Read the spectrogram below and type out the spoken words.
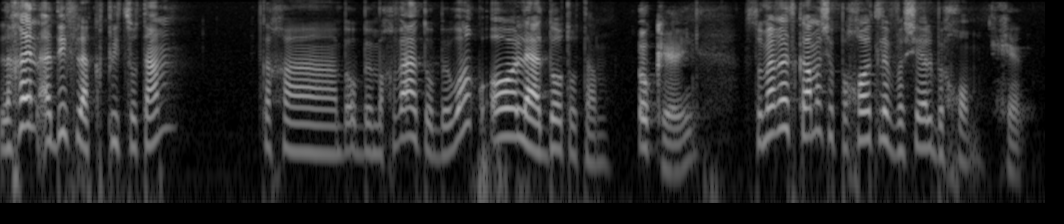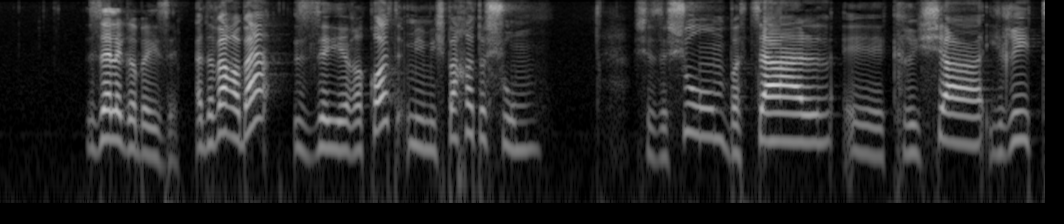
לכן עדיף להקפיץ אותם, ככה או במחבת או בווק, או להדות אותם. אוקיי, זאת אומרת, כמה שפחות לבשל בחום. כן. זה לגבי זה. הדבר הבא זה ירקות ממשפחת השום, שזה שום, בצל, אה, קרישה, עירית,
